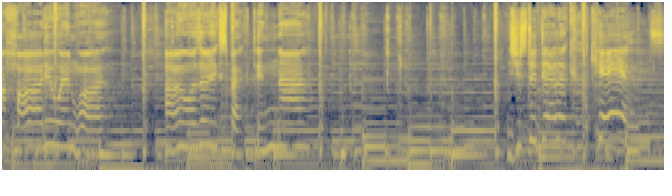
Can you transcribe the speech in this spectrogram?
My heart it went wild. I wasn't expecting that. Just a delicate kiss,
